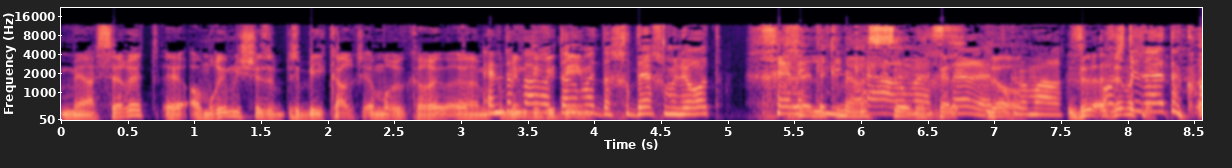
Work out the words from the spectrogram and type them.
מהסרט אה, אומרים לי שזה זה בעיקר כשהם הם אין מקבלים דבר יותר דיווידים. מדכדך מלראות חלק חלק ניכר מהסרט. מהסרט, לא, כלומר, זה- או שתראה ש- את הכל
